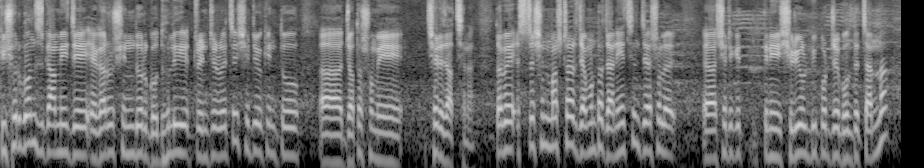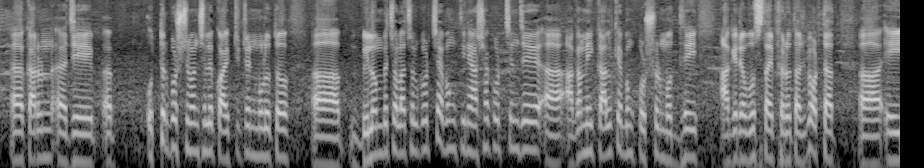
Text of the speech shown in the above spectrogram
কিশোরগঞ্জগামী যে এগারো সিন্দুর গোধূলি ট্রেনটি রয়েছে সেটিও কিন্তু যথাসময়ে ছেড়ে যাচ্ছে না। তবে স্টেশন মাস্টার যেমনটা জানিয়েছেন যে আসলে সেটিকে তিনি শিডিউল বিপর্যয় বলতে চান না কারণ যে উত্তর পশ্চিমাঞ্চলে কয়েকটি ট্রেন মূলত বিলম্বে চলাচল করছে এবং তিনি আশা করছেন যে আগামী কালকে এবং পরশুর মধ্যেই আগের অবস্থায় ফেরত আসবে। অর্থাৎ এই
